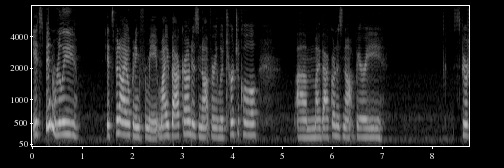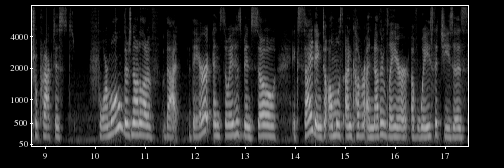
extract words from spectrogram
it's been really, it's been eye opening for me. My background is not very liturgical. Um, my background is not very spiritual practice formal. There's not a lot of that there. And so it has been so exciting to almost uncover another layer of ways that Jesus,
